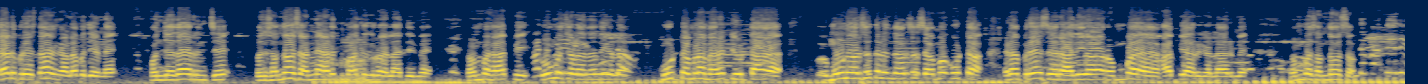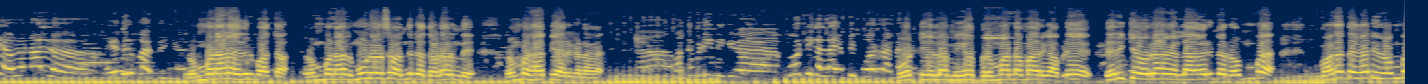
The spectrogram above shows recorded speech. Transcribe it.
தேர்ட் பிரைஸ் தான் கணபதி அண்ணன் கொஞ்சம் இதா இருந்துச்சு. கொஞ்சம் சந்தோஷம் அண்ணன் அடுத்து பாத்துக்கிறோம் எல்லாத்தையுமே. ரொம்ப ஹாப்பி ஊமச்சோளம் வந்து கூட்டம்லாம் மிரட்டி விட்டாங்க. மூணு வருஷத்துல இந்த வருஷம் செம கூட்டம். ஏன்னா பிரேஸ் அதிகம். ரொம்ப ஹாப்பியா இருக்கு எல்லாருமே. ரொம்ப சந்தோஷம். ரொம்ப நாளா எதிர்பார்த்தோம். ரொம்ப நாள் மூணு வருஷம் வந்துட்டோம் தொடர்ந்து. ரொம்ப ஹாப்பியா இருக்கு நாங்க. மத்தபடி இன்னைக்கு அஹ், போட்டிகள்லாம் எப்படி போடுறாங்க? போட்டி எல்லாம் மிக பிரம்மாண்டமா இருக்கு. அப்படியே தெறிக்க விடுறாங்க எல்லா பேருமே ரொம்ப வடத்தை காட்டி ரொம்ப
